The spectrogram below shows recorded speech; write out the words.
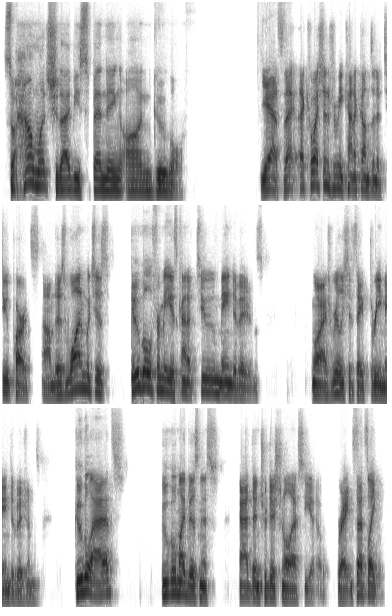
so how much should I be spending on Google? Yeah, so that, that question for me kind of comes into two parts. Um, there's one which is Google for me is kind of two main divisions. Well, I really should say three main divisions: Google Ads, Google My Business, and then traditional SEO, right? And so that's like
